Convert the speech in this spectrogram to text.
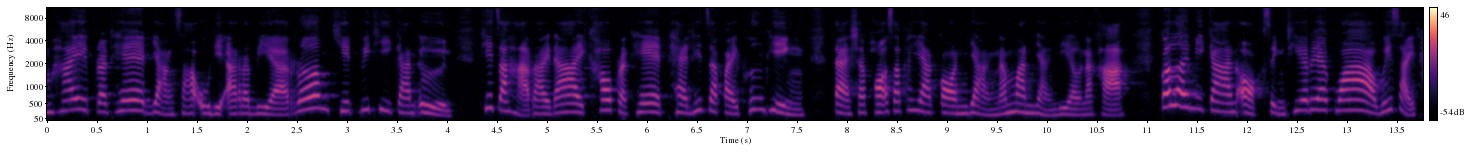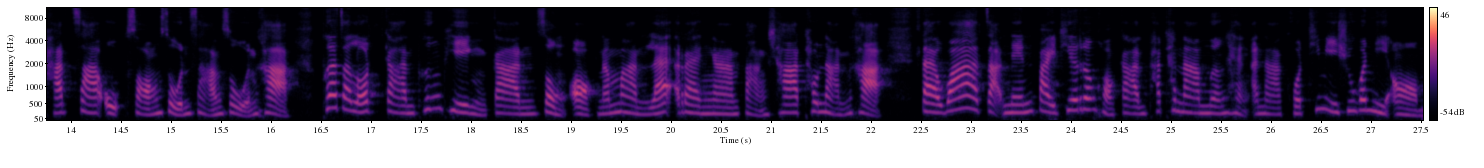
ำให้ประเทศอย่างซาอุดิอาระเบีย เริ่มคิดวิธีการอื่น ที่จะหารายได้เข้าประเทศแทนที่จะไปพึ่งพิง แต่เฉพาะทรัพยากรอย่างน้ำมันอย่างเดียวนะคะ ก็เลยมีการออกสิ่งที่เรียกว่าวิสัยทัศน์ซาอุ 2030 ค่ะ เพื่อจะลดการพึ่งพิง การส่งออกน้ำมันและแรงงานต่างชาติเท่านั้นนั้นค่ะ แต่ว่าจะเน้นไปที่เรื่องของการพัฒนาเมืองแห่งอนาคตที่มีชื่อว่านีออม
